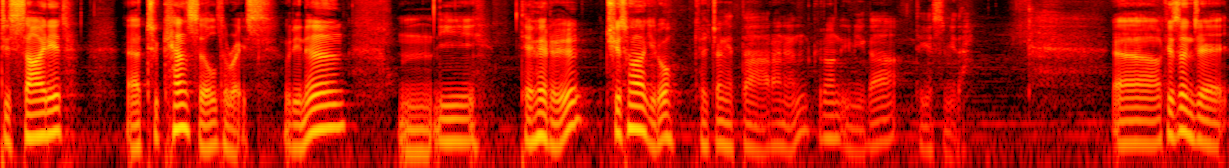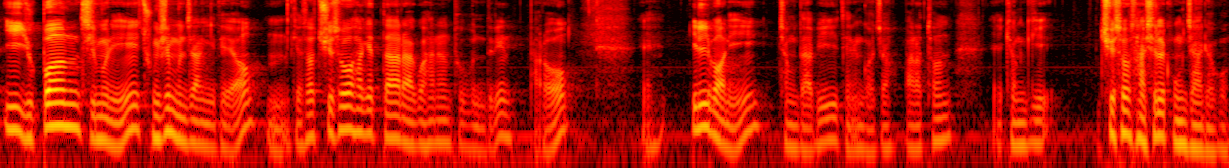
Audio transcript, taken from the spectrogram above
decided uh, to cancel the race. 우리는 음, 이 대회를 취소하기로 결정했다라는 그런 의미가 되겠습니다. 어, 그래서 이제 이 6번 지문이 중심 문장이 돼요. 음, 그래서 취소하겠다라고 하는 부분들인 바로 예, 1번이 정답이 되는 거죠. 마라톤 예, 경기 취소 사실을 공지하려고.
